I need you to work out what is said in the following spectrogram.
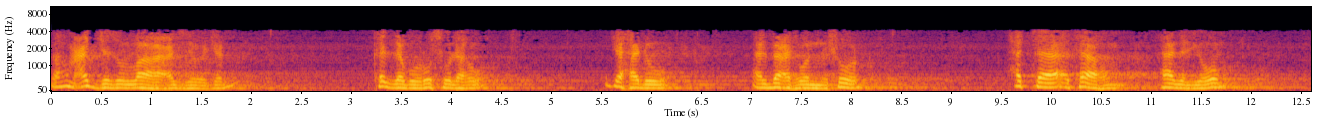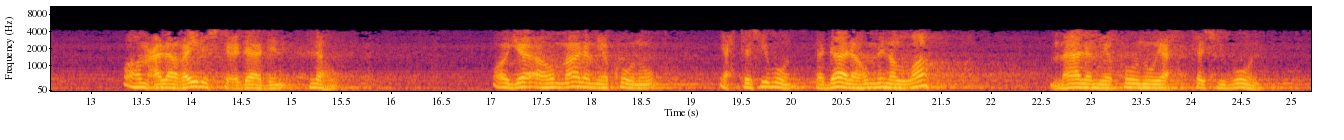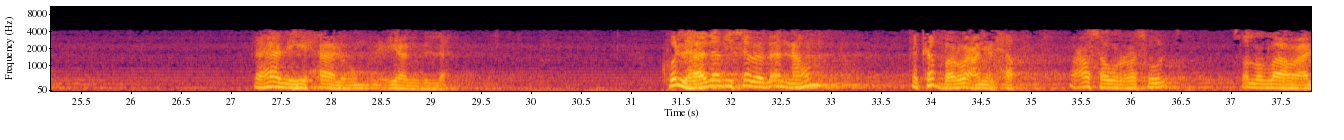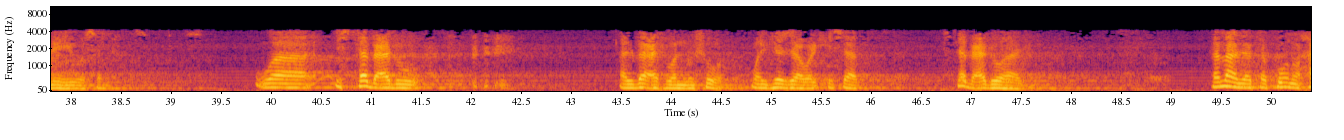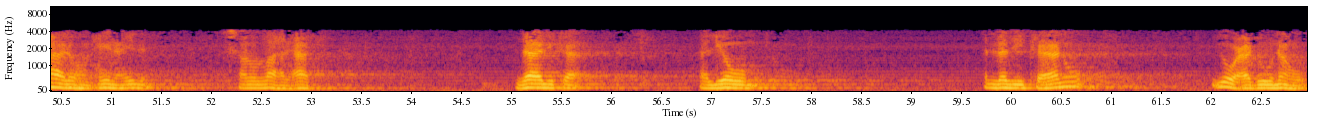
فهم عجزوا الله عز وجل كذبوا رسله جحدوا البعث والنشور حتى أتاهم هذا اليوم وهم على غير استعداد له. وجاءهم ما لم يكونوا يحتسبون بدا لهم من الله ما لم يكونوا يحتسبون. فهذه حالهم والعياذ بالله. كل هذا بسبب أنهم تكبروا عن الحق وعصوا الرسول صلى الله عليه وسلم واستبعدوا البعث والنشور والجزاء والحساب. استبعدوا هذا. فماذا تكون حالهم حينئذ؟ نسأل الله العافية. ذلك اليوم الذي كانوا يوعدونه.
